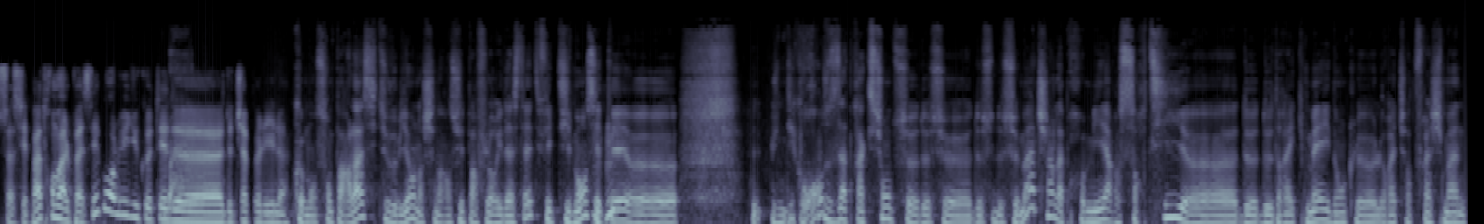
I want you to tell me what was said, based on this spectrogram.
ça s'est pas trop mal passé pour lui du côté de, bah, Chapel Hill. Commençons par là, si tu veux bien. On enchaînera ensuite par Florida State. Effectivement, c'était mhm. euh, une des grosses attractions de ce, de ce, de ce, match. Hein. La première sortie euh, de, Drake May, donc le, le redshirt freshman,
